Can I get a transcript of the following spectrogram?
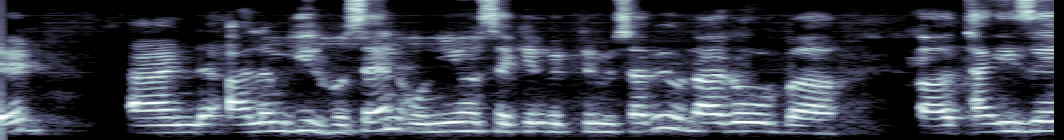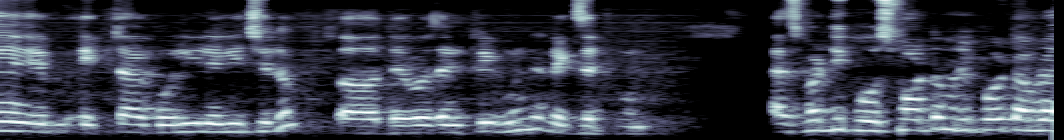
dead and Alamgir Hossain, উনিও সেকেন্ড ভিক্টিম হিসাবে, ওনারও থাইজে একটা গলি লেগেছিল there was entry wound and exit wound as per the postmortem report আমরা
